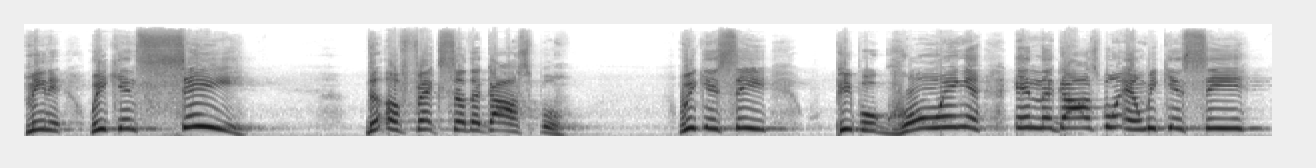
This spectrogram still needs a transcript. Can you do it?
meaning we can see the effects of the gospel. We can see people growing in the gospel and we can see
